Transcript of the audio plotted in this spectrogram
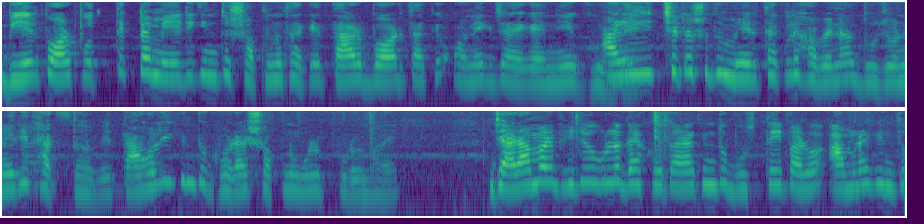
বিয়ের পর প্রত্যেকটা মেয়েরই কিন্তু স্বপ্ন থাকে তার বর তাকে অনেক জায়গায় নিয়ে ঘুরে আর এই ইচ্ছেটা শুধু মেয়ের থাকলে হবে না দুজনেরই থাকতে হবে তাহলেই কিন্তু ঘোরার স্বপ্নগুলো পূরণ হয়। যারা আমার ভিডিওগুলো দেখো তারা কিন্তু বুঝতেই পারো আমরা কিন্তু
